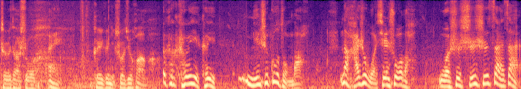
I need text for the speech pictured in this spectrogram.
这位大叔，哎，可以跟你说句话吗？可可以可以，您是顾总吧？那还是我先说吧。我是实实在在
